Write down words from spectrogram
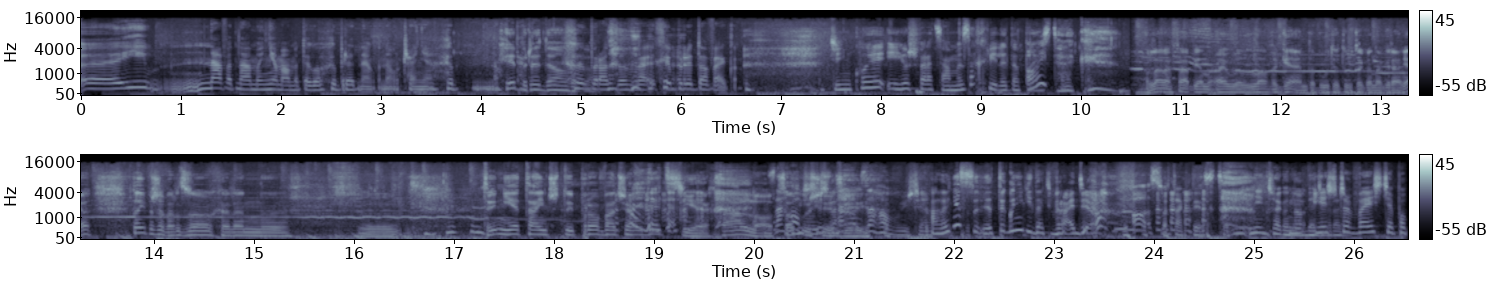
e, i nawet mamy, nie mamy tego hybrydnego nauczania. Hyb, no, Hybrydowego. hybrydowe, hybrydowego. Dziękuję i już wracamy za chwilę do Oj, Państwa. tak. Lara Fabian, I Will Love Again, to był tytuł tego nagrania. No i proszę bardzo, Helen, ty nie tańcz, ty prowadź audycję. Halo, co tu się się, dzieje? zachowuj się. Ale nie, tego nie widać w radio. O, tak to jest. Niczego nie No, widać. w jeszcze wejście po,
